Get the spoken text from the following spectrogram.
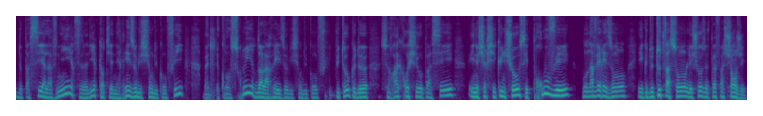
de passer à l'avenir, c'est-à-dire quand il y a une résolution du conflit, ben, de construire dans la résolution du conflit plutôt que de se raccrocher au passé et ne chercher qu'une chose, c'est prouver qu'on avait raison et que de toute façon, les choses ne peuvent pas changer.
